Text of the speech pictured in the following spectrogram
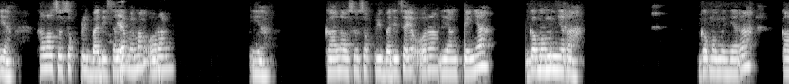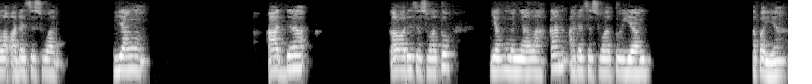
Iya, kalau sosok pribadi saya ya. memang orang, iya. Kalau sosok pribadi saya orang yang kayaknya nggak mau menyerah, nggak mau menyerah. Kalau ada sesuatu yang ada, kalau ada sesuatu yang menyalahkan, ada sesuatu yang apa ya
